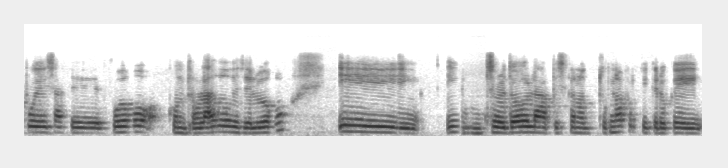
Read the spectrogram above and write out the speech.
puedes hacer fuego controlado, desde luego, y, y sobre todo la pesca nocturna, porque creo que,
